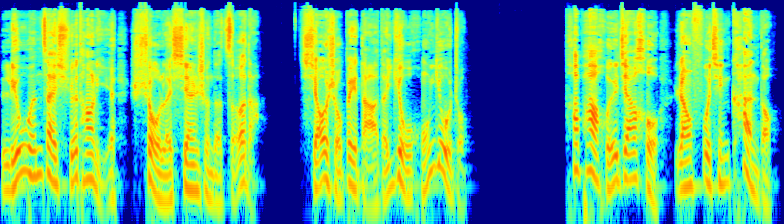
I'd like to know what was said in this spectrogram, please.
刘文在学堂里受了先生的责打，小手被打得又红又肿。他怕回家后让父亲看到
